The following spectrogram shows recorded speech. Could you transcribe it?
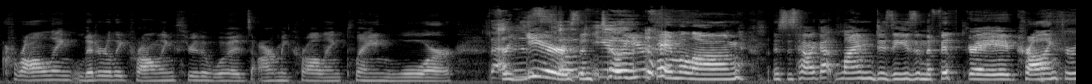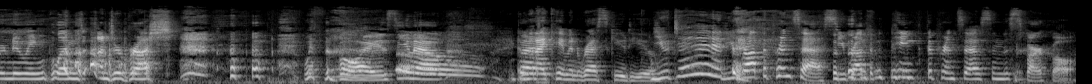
crawling, literally crawling through the woods, army crawling, playing war for years so until you came along. This is how I got Lyme disease in the fifth grade, crawling through New England underbrush with the boys, you know. Oh. And then I came and rescued you. You did. You brought the princess. You brought the pink, the princess, and the sparkle.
